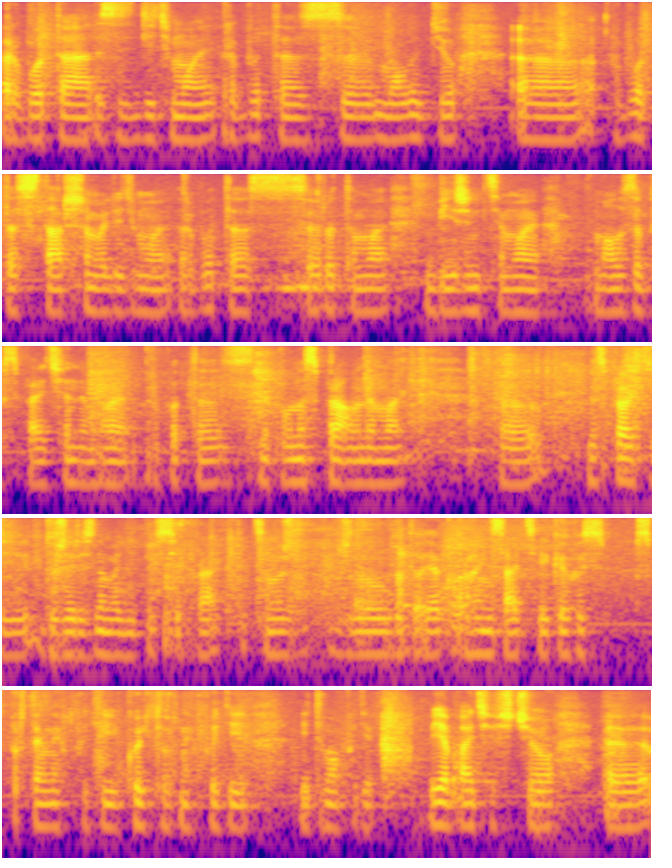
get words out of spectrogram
робота з дітьми, робота з молоддю, е, робота з старшими людьми, робота з сиротами, біженцями, малозабезпеченими, робота з неповносправними. Е, Насправді дуже різноманітні всі проекти. Це може можливо бути як організація якихось спортивних подій, культурних подій і тому подібне. Я бачив, що е,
